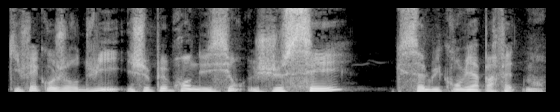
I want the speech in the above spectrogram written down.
qui fait qu'aujourd'hui, je peux prendre une décision. Je sais que ça lui convient parfaitement.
